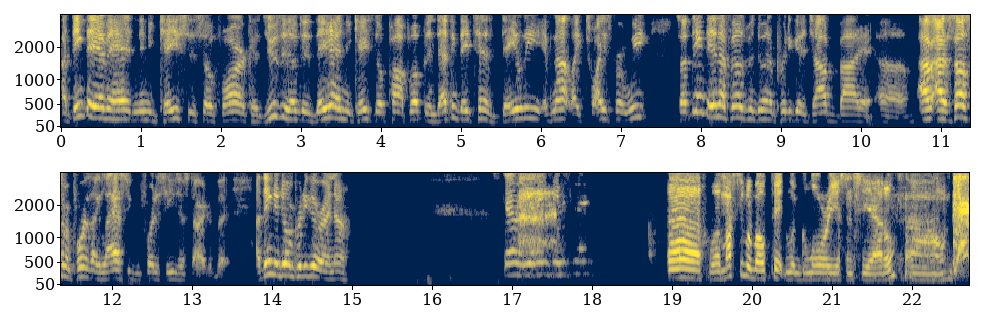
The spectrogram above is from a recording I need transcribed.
I think they haven't had any cases so far because usually if they had any cases, they'll pop up, and I think they test daily, if not like twice per week. So I think the NFL's been doing a pretty good job about it. Uh, I, I saw some reports like last week before the season started, but I think they're doing pretty good right now. Sterling, you have anything to say? Uh, well, my Super Bowl pick looked glorious in Seattle. Um,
